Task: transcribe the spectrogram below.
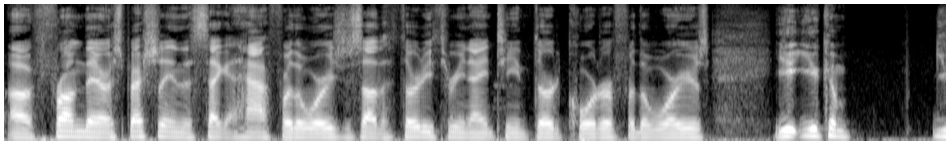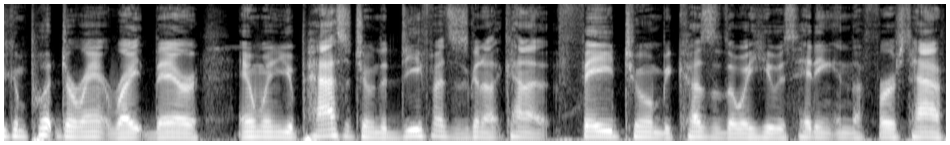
uh, from there, especially in the second half for the Warriors. You saw the 33-19 third quarter for the Warriors. You you can you can put Durant right there, and when you pass it to him, the defense is going to kind of fade to him because of the way he was hitting in the first half,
